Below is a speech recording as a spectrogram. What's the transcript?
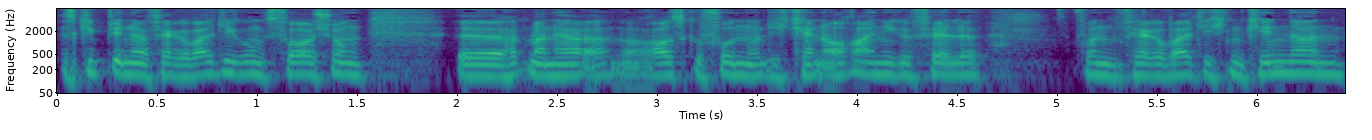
Es gibt in der Vergewaltigungsforschung, äh, hat man herausgefunden, und ich kenne auch einige Fälle, von vergewaltigten Kindern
